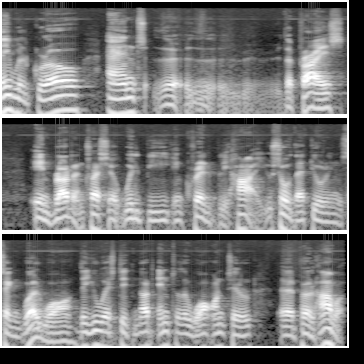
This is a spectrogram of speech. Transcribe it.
they will grow and the, the, the price in blood and treasure will be incredibly high. You saw that during the Second World War. The US did not enter the war until uh, Pearl Harbor.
